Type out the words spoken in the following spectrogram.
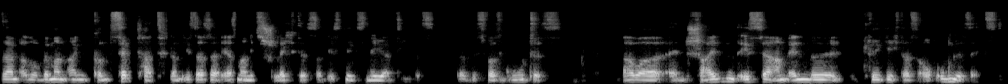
sagen, also wenn man ein Konzept hat, dann ist das ja erstmal nichts Schlechtes, das ist nichts Negatives, das ist was Gutes. Aber entscheidend ist ja am Ende, kriege ich das auch umgesetzt,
